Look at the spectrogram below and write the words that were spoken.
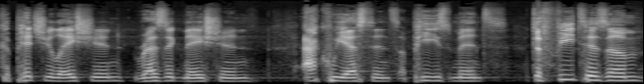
Capitulation, resignation, acquiescence, appeasement, defeatism,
